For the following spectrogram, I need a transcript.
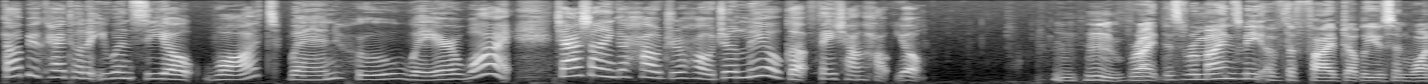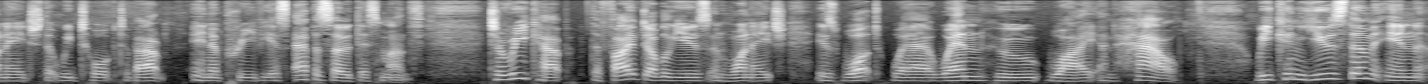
W 开头的疑问词有 what、when、who、where、why，加上一个 how 之后，这六个非常好用。Mm -hmm. Right, this reminds me of the five W's and one H that we talked about in a previous episode this month. To recap, the five W's and one H is what, where, when, who, why, and how. We can use them in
